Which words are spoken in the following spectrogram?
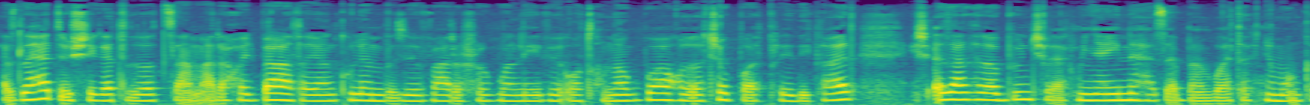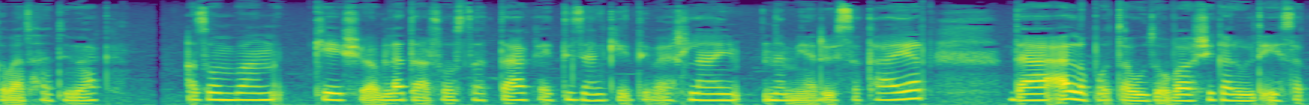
Ez lehetőséget adott számára, hogy behatoljon különböző városokban lévő otthonokba, ahol a csoport prédikált, és ezáltal a bűncselekményei nehezebben voltak nyomon követhetőek. Azonban később letartóztatták egy 12 éves lány nem erőszakáért, de ellopott autóval sikerült észak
